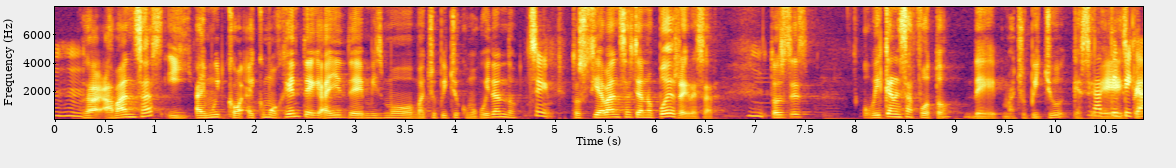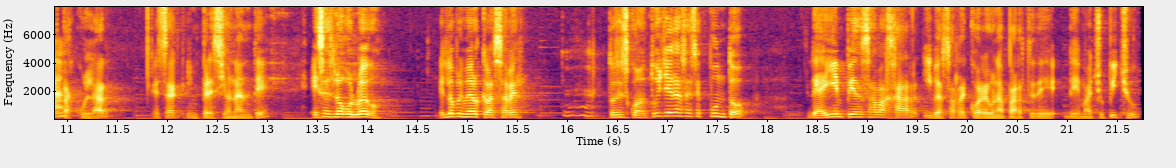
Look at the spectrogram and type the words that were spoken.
O sea, avanzas y hay, muy, hay como gente ahí de mismo Machu Picchu como cuidando. Sí. Entonces, si avanzas ya no puedes regresar. Entonces, ubican esa foto de Machu Picchu que se La ve típica. espectacular, esa impresionante. Esa es luego, luego. Es lo primero que vas a ver. Entonces, cuando tú llegas a ese punto, de ahí empiezas a bajar y vas a recorrer una parte de, de Machu Picchu,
